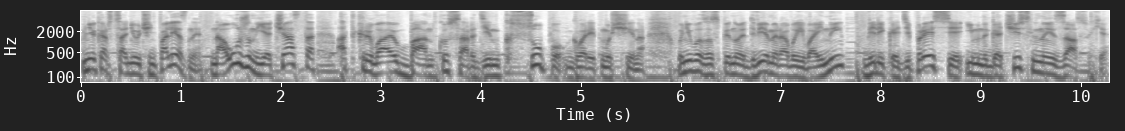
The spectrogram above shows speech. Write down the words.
Мне кажется, они очень полезны. На ужин я часто открываю банку сардин к супу, говорит мужчина. У него за спиной две мировые войны, Великая депрессия и многочисленные засухи.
